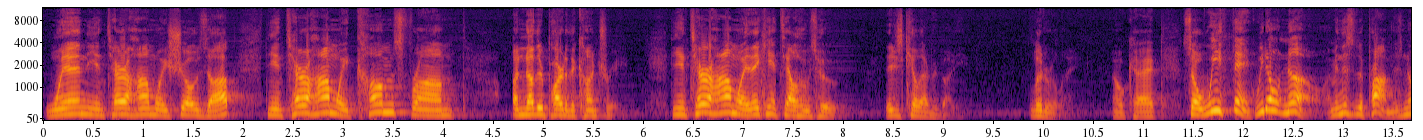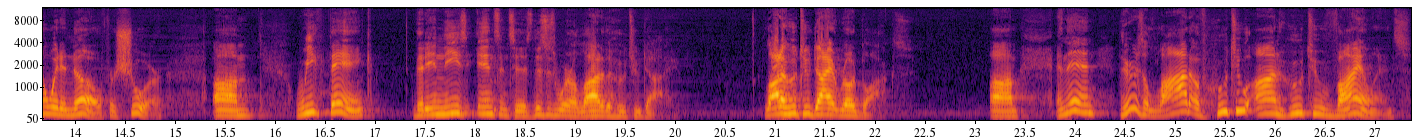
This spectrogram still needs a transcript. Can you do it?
when the Interahamwe shows up, the Interahamwe comes from another part of the country. The Interahamwe, they can't tell who's who. They just kill everybody, literally. Okay? So we think, we don't know. I mean, this is the problem. There's no way to know for sure. Um, we think that in these instances, this is where a lot of the Hutu die. A lot of Hutu die at roadblocks. Um, and then there is a lot of Hutu on Hutu violence,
